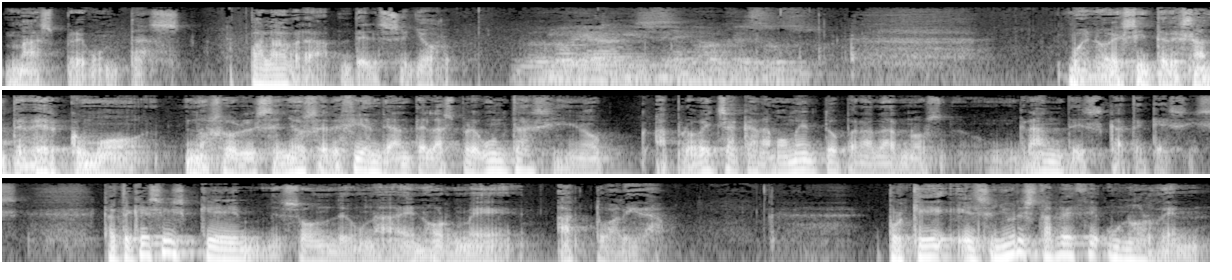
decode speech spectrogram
más preguntas. Palabra del Señor. Gloria a ti, Señor Jesús. Bueno, es interesante ver cómo no solo el Señor se defiende ante las preguntas, sino aprovecha cada momento para darnos grandes catequesis. Catequesis que son de una enorme actualidad. Porque el Señor establece un orden,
